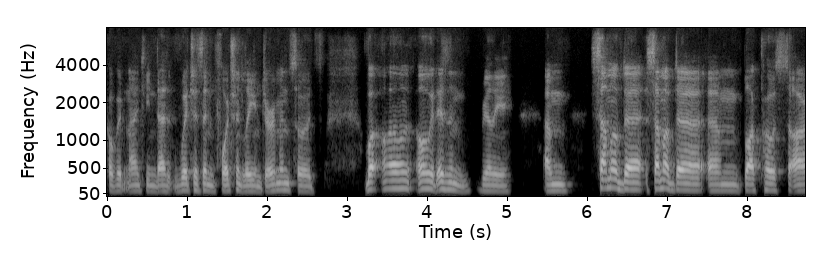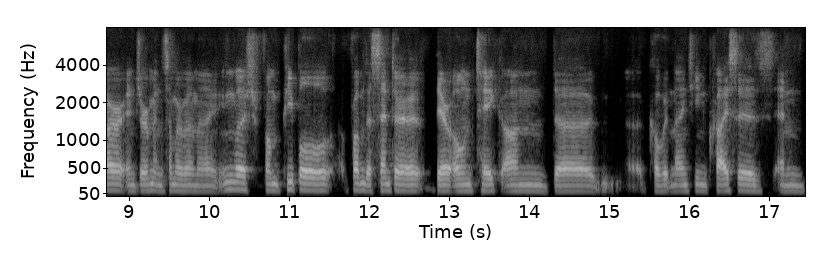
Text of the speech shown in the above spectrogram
COVID nineteen that which is unfortunately in German, so it's well oh, oh it isn't really. Um, some of the some of the um, blog posts are in German, some of them are in English from people from the center, their own take on the uh, COVID-19 crisis and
